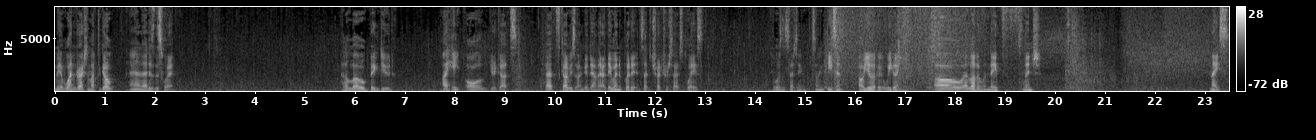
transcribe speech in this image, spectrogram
We have one direction left to go, and that is this way. hello, big dude. I hate all your guts. That's gotta be something good down there. They wouldn't put it in such a treacherous place. It wasn't such something decent. Oh, you look like a weakling. Oh, I love it when they flinch. Nice.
